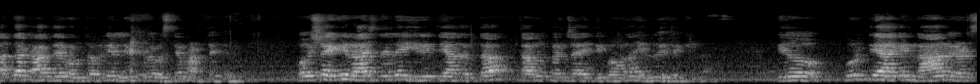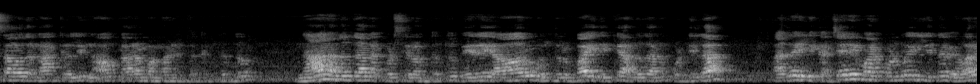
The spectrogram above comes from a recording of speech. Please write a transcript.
ಹತ್ತಕ್ಕೆ ಆಗದೆ ಇರುವಂತವ್ರಿಗೆ ಲಿಫ್ಟ್ ವ್ಯವಸ್ಥೆ ಮಾಡ್ತಾ ಇದ್ದೀವಿ ಬಹುಶಃ ಇಡೀ ರಾಜ್ಯದಲ್ಲೇ ಈ ರೀತಿಯಾದಂತ ತಾಲೂಕ್ ಪಂಚಾಯಿತಿ ಭವನ ಎಲ್ಲೂ ಇರಲಿಕ್ಕಿಲ್ಲ. ಇದು ಪೂರ್ತಿಯಾಗಿ ನಾನು ಎರಡ್ ಸಾವಿರದ ನಾಲ್ಕರಲ್ಲಿ ನಾವು ಪ್ರಾರಂಭ ಮಾಡಿರ್ತಕ್ಕಂಥದ್ದು. ನಾನು ಅನುದಾನ ಕೊಡಿಸಿರುವಂತದ್ದು ಬೇರೆ ಯಾರು ಒಂದು ರೂಪಾಯಿ ಇದಕ್ಕೆ ಅನುದಾನ ಕೊಟ್ಟಿಲ್ಲ. ಆದ್ರೆ ಇಲ್ಲಿ ಕಚೇರಿ ಮಾಡ್ಕೊಂಡು, ಇಲ್ಲಿಂದ ವ್ಯವಹಾರ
